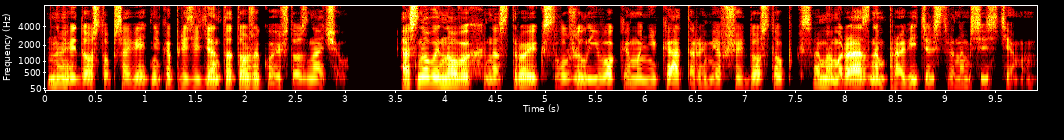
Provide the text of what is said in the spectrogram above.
Ну и доступ советника президента тоже кое-что значил. Основой новых настроек служил его коммуникатор, имевший доступ к самым разным правительственным системам.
